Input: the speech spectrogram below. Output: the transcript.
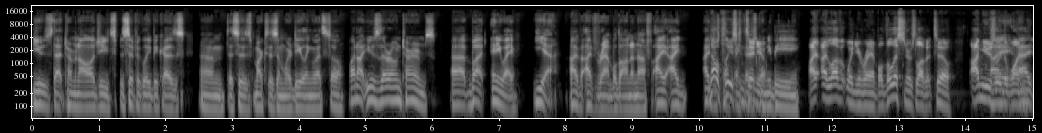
use that terminology specifically because um, this is Marxism we're dealing with. So why not use their own terms? Uh, but anyway, yeah, I've I've rambled on enough. I I I no, please continue. Going to be... I, I love it when you ramble. The listeners love it too. I'm usually I, the one I,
